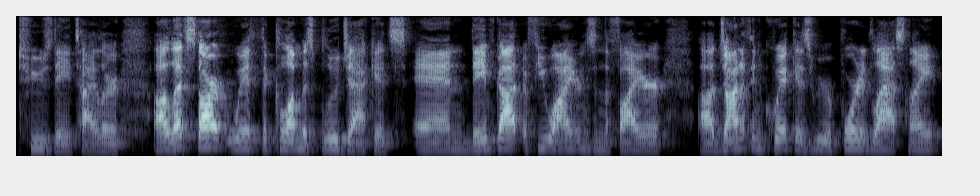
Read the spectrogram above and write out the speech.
Tuesday, Tyler. Uh, let's start with the Columbus Blue Jackets, and they've got a few irons in the fire. Uh, Jonathan Quick, as we reported last night,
